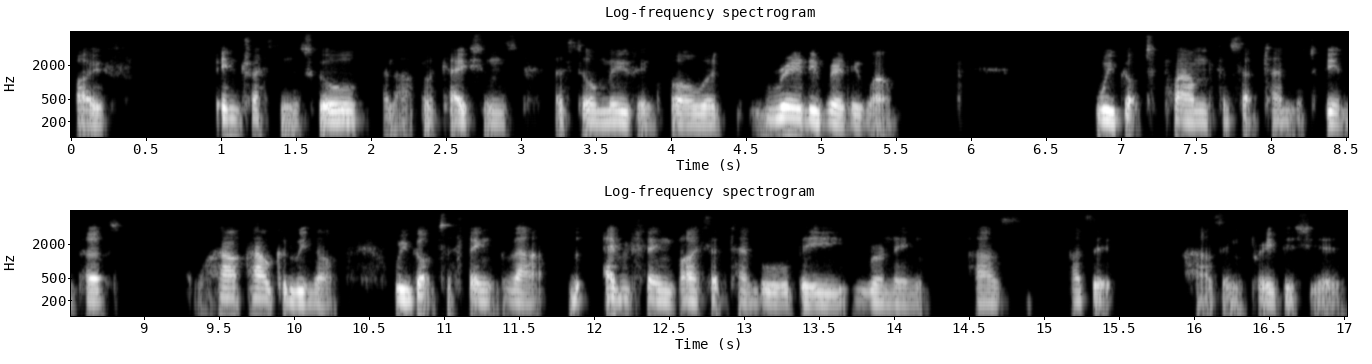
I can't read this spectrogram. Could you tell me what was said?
both interest in school and applications are still moving forward really, really well. We've got to plan for September to be in person. How, how could we not? We've got to think that everything by September will be running as as it has in previous years.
